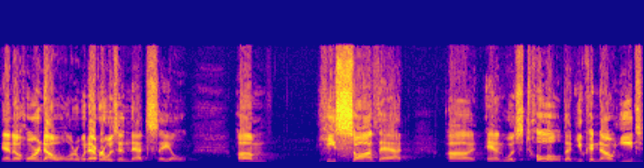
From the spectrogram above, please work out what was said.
and a horned owl or whatever was in that sail, um, he saw that uh, and was told that you can now eat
